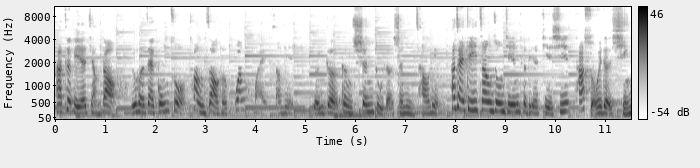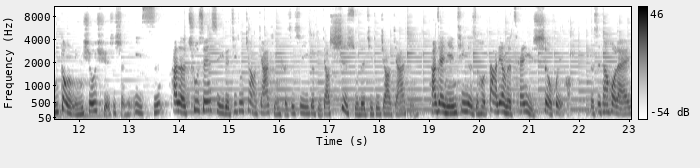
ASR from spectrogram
他特别讲到如何在工作、创造和关怀上面有一个更深度的生命操练。他在第一章中间特别解析他所谓的行动灵修学是什么意思。他的出生是一个基督教家庭，可是是一个比较世俗的基督教家庭。他在年轻的时候大量的参与社会，哈，可是他后来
